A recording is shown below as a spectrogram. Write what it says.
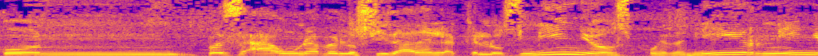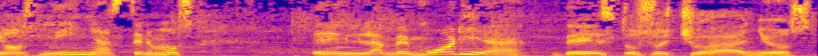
con, pues, a una velocidad en la que los niños pueden ir, niños, niñas. Tenemos en la memoria de estos ocho años,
